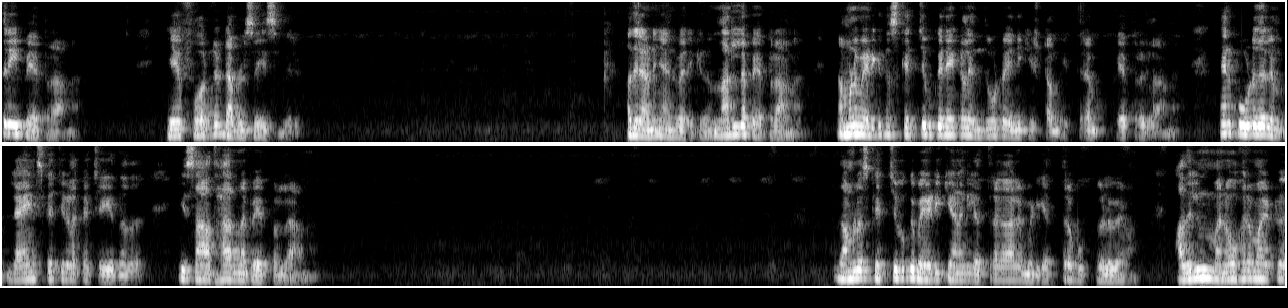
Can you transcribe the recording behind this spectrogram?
three പേപ്പറാണ് എ ഫോറിന്റെ ഡബിൾ സൈസ് വരും. അതിലാണ് ഞാൻ വരയ്ക്കുന്നത്. നല്ല പേപ്പറാണ്. നമ്മൾ മേടിക്കുന്ന സ്കെച്ച് ബുക്കിനേക്കാൾ എന്തുകൊണ്ടും എനിക്കിഷ്ടം ഇത്തരം പേപ്പറുകളാണ്. ഞാൻ കൂടുതലും ലൈൻ സ്കെച്ചുകളൊക്കെ ചെയ്യുന്നത് ഈ സാധാരണ പേപ്പറിലാണ്. നമ്മൾ സ്കെച്ച് ബുക്ക് മേടിക്കുകയാണെങ്കിൽ എത്ര കാലം മേടിക്കും? എത്ര ബുക്കുകൾ വേണം? അതിലും മനോഹരമായിട്ട്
